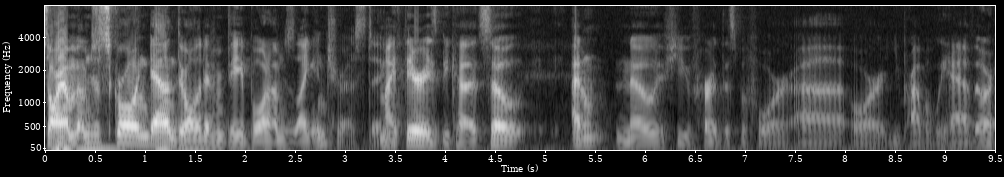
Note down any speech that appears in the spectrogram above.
Sorry, I'm, I'm just scrolling down through all the different people, and I'm just like interesting. My theory is because so I don't know if you've heard this before, uh, or you probably have, or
